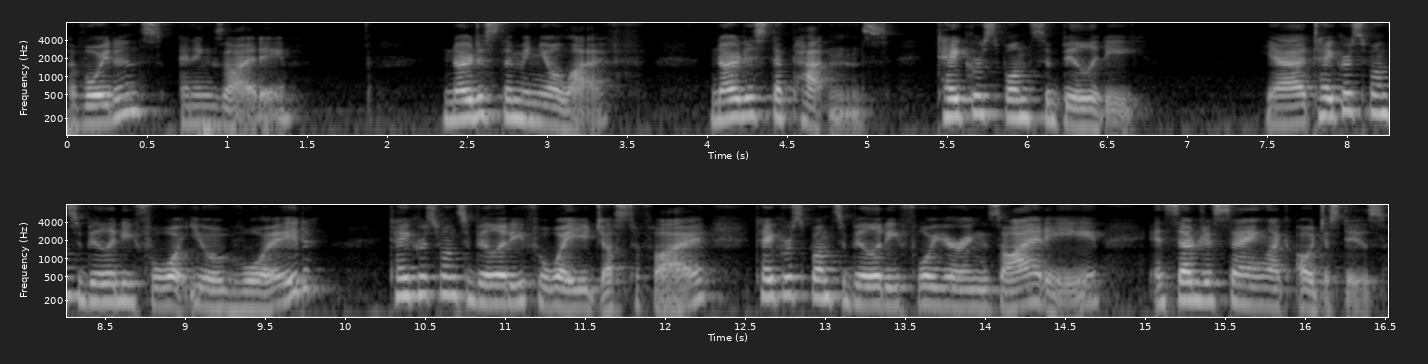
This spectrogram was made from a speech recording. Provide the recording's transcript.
avoidance, and anxiety. Notice them in your life. Notice the patterns. Take responsibility. Yeah, take responsibility for what you avoid. Take responsibility for where you justify. Take responsibility for your anxiety instead of just saying, like, oh, it just is.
